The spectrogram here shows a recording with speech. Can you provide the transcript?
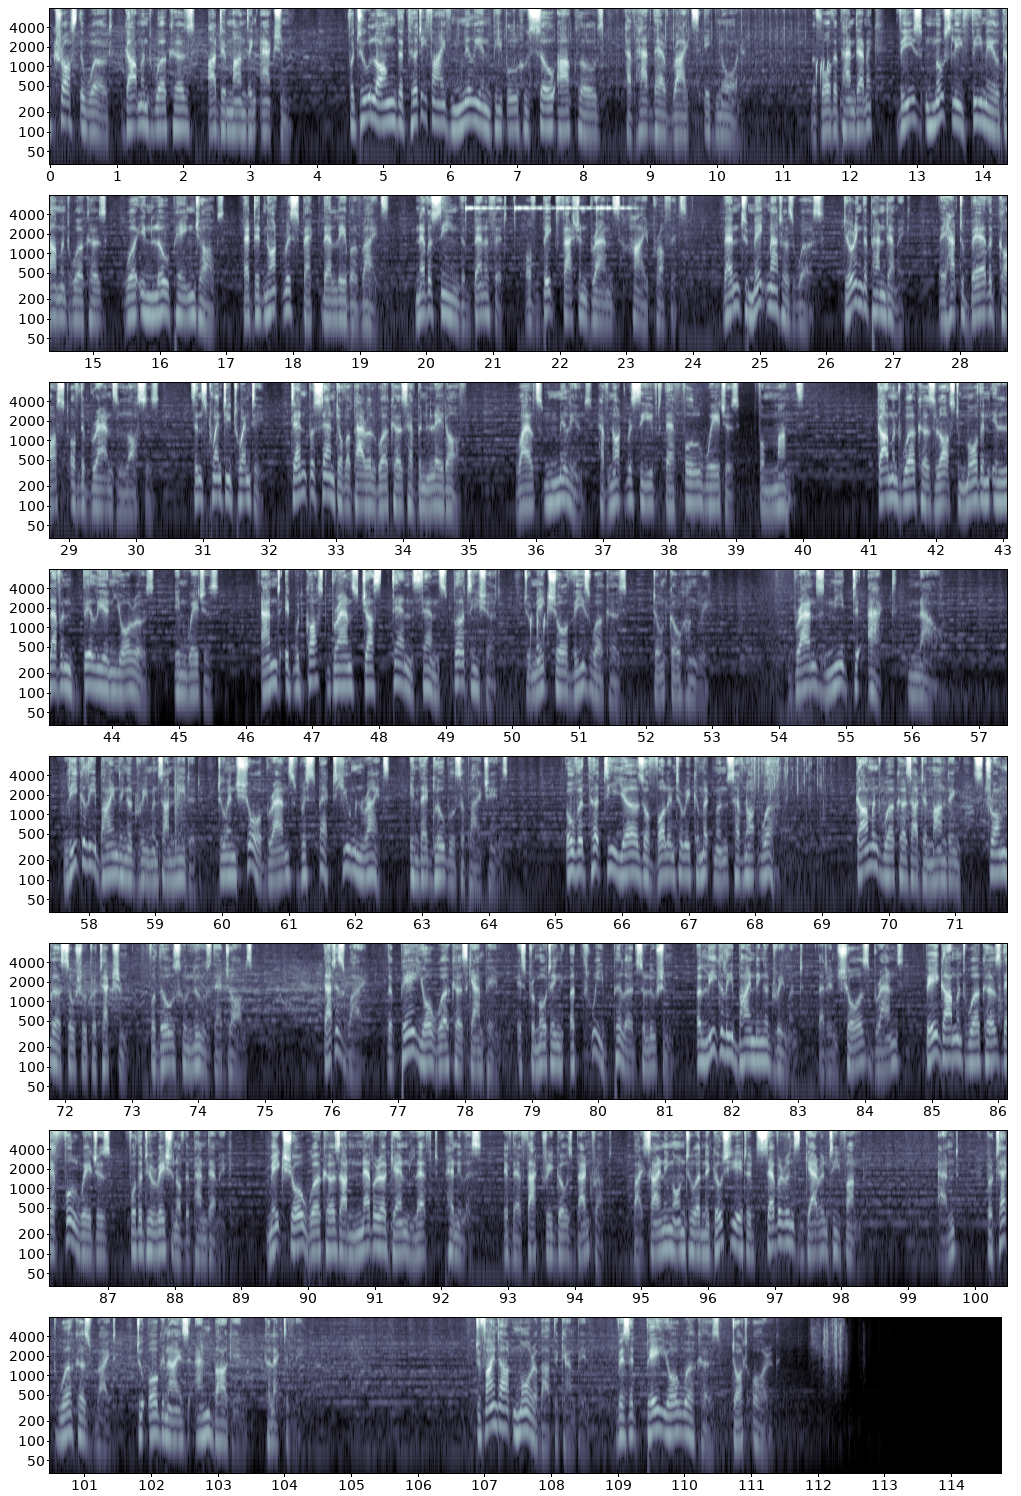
Across the world, garment workers are demanding action. For too long, the 35 million people who sew our clothes have had their rights ignored. Before the pandemic, these mostly female garment workers were in low-paying jobs that did not respect their labor rights, never seeing the benefit of big fashion brands' high profits. Then to make matters worse, during the pandemic, they had to bear the cost of the brand's losses. Since 2020, 10% of apparel workers have been laid off, whilst millions have not received their full wages for months. Garment workers lost more than 11 billion euros in wages and it would cost brands just 10 cents per t-shirt to make sure these workers don't go hungry. Brands need to act now. Legally binding agreements are needed to ensure brands respect human rights in their global supply chains. Over 30 years of voluntary commitments have not worked. Garment workers are demanding stronger social protection for those who lose their jobs. That is why the Pay Your Workers campaign is promoting a three-pillared solution, a legally binding agreement that ensures brands pay garment workers their full wages for the duration of the pandemic. Make sure workers are never again left penniless if their factory goes bankrupt by signing on to a negotiated severance guarantee fund. And protect workers' right to organize and bargain collectively. To find out more about the campaign, visit payyourworkers.org.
